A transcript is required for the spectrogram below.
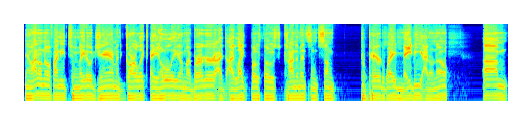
You know, I don't know if I need tomato jam and garlic aioli on my burger. I, I like both those condiments in some prepared way. Maybe I don't know. Um,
